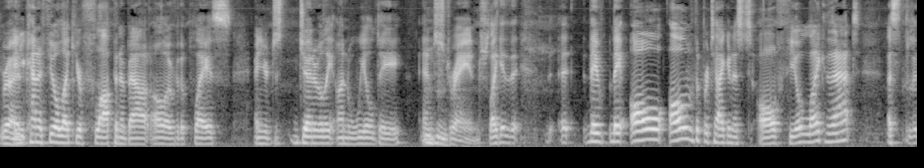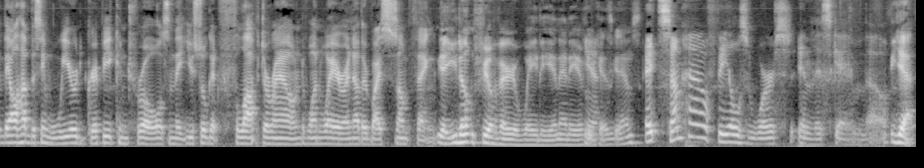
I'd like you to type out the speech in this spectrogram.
Right. and you kind of feel like you're flopping about all over the place and you're just generally unwieldy and mm-hmm. strange. Like it, they they all all of the protagonists all feel like that they all have the same weird grippy controls and that you still get flopped around one way or another by something yeah, you don't feel very weighty in any of Yeah. Ico's games. It somehow feels worse in this game, though, Yeah,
